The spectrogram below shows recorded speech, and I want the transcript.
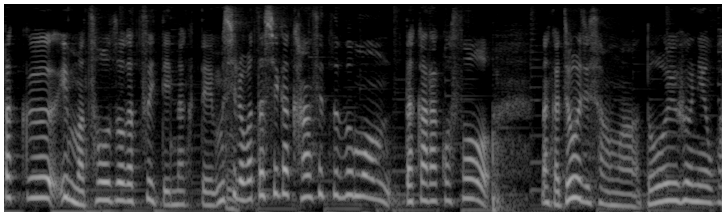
全く今想像がついていなくて、むしろ私が間接部門だからこそ。なんかジョージさんはどういうふうにお考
